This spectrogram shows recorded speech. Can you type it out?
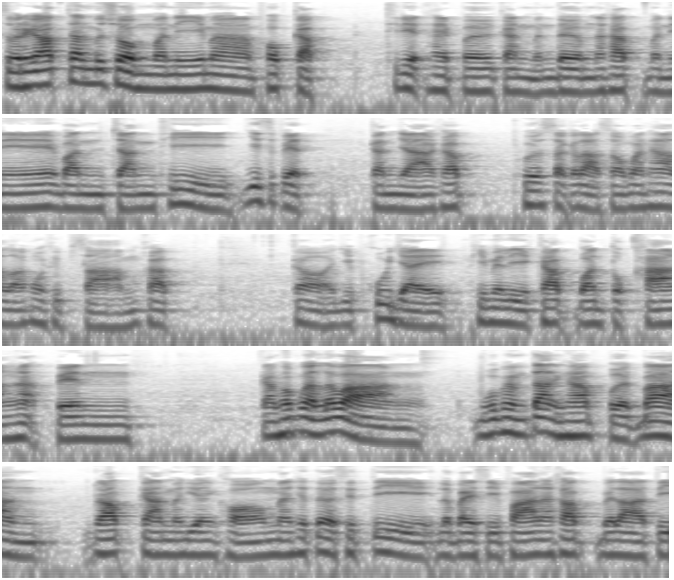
สวัสดีครับท่านผู้ชมวันนี้มาพบกับทีเด็ดไฮเปอร์กันเหมือนเดิมนะครับ วันนี้วันจันทร์ที่ 21 กันยาครับพุทธศักราช2563 ครับ ก็หยิบคู่ใหญ่พรีเมียร์ลีกครับบอลตกค้างฮะเป็นการพบกันระหว่างบูฟแฮมตันครับ เปิดบ้านรับการมาเยือนของแมนเชสเตอร์ซิตี้ระบายสีฟ้านะครับ เวลาตี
